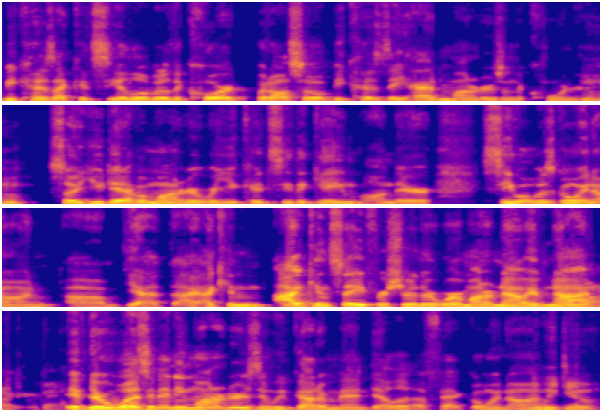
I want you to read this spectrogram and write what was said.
because I could see a little bit of the court, but also because they had monitors on the corner. Mhm. So you did have a monitor where you could see the game on there, see what was going on. Um, yeah, I, I can I can say for sure there were monitors. Now, if not, Monitors, okay. if there wasn't any monitors, and we've got a Mandela effect going on we do.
